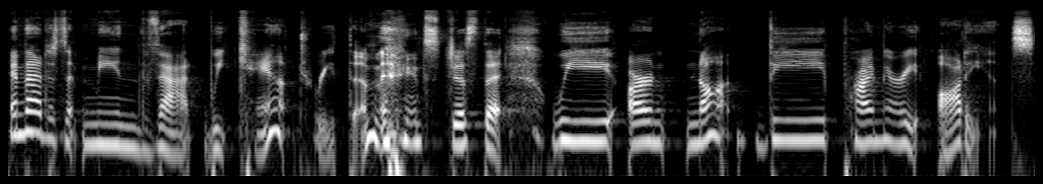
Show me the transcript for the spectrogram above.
And that doesn't mean that we can't read them, it's just that we are not the primary audience.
